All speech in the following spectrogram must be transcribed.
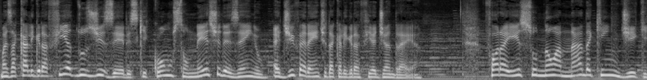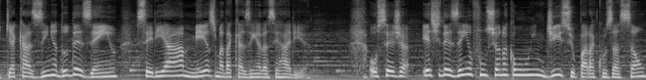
Mas a caligrafia dos dizeres que constam neste desenho é diferente da caligrafia de Andrea. Fora isso, não há nada que indique que a casinha do desenho seria a mesma da casinha da serraria. Ou seja, este desenho funciona como um indício para a acusação,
